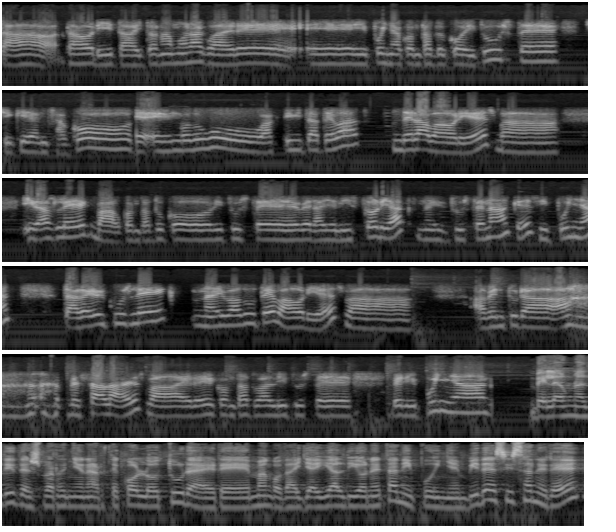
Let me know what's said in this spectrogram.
eta hori, eta aitona monak ba ere e, ipuina kontatuko dituzte, txikien txako, e, egingo dugu aktivitate bat, dela ba hori ez, ba, idazleek ba, kontatuko dituzte beraien historiak, nahi dituztenak, ez, ipuinak, eta gero ikusleek nahi badute ba hori ez, ba, aventura bezala, ez, ba, ere kontatu aldituzte beri ipuinak, Belaunaldi desberdinen arteko lotura ere emango da jaialdi honetan ipuinen bidez izan ere,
